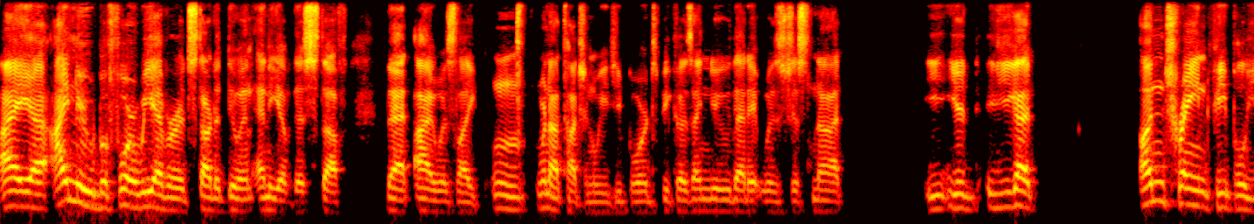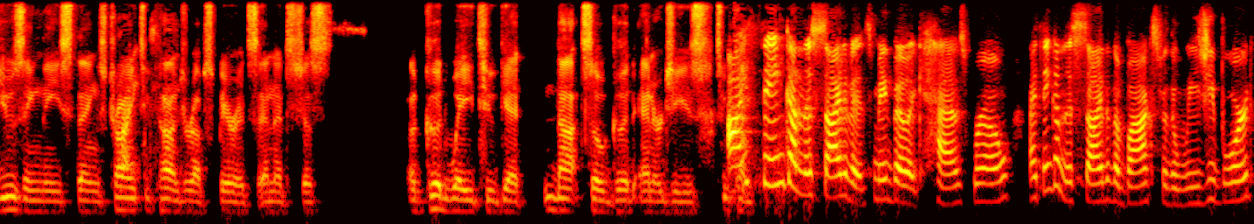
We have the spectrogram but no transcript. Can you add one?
I uh, I knew before we ever had started doing any of this stuff that I was like, mm, we're not touching Ouija boards because I knew that it was just not. You you got untrained people using these things, trying right. to conjure up spirits, and it's just a good way to get not so good energies. I think on the side of it, it's made by like Hasbro. I think on the side of the box for the Ouija board,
